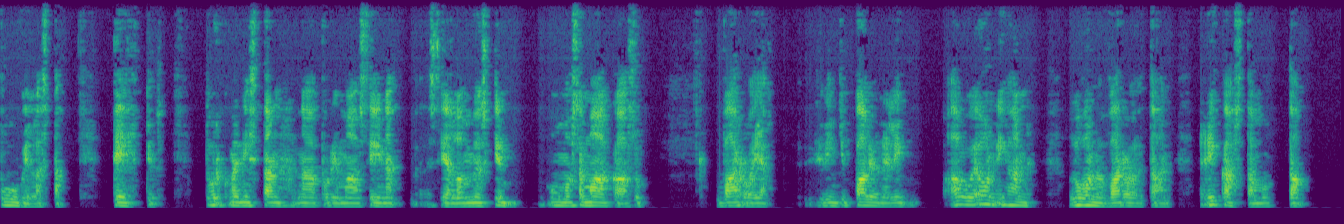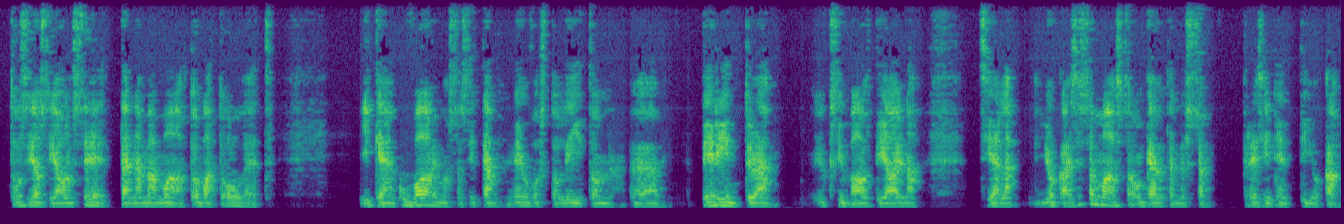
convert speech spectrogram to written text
puuvillasta tehty. Turkmenistan naapurimaa siinä, siellä on myöskin muun muassa maakaasuvaroja hyvinkin paljon, eli alue on ihan luonnonvaroiltaan rikasta, mutta tosiasia on se, että nämä maat ovat olleet ikään kuin vaalimassa sitä Neuvostoliiton perintöä yksinvaltiaina. Siellä jokaisessa maassa on käytännössä presidentti, joka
